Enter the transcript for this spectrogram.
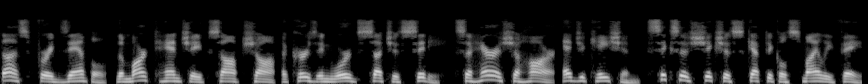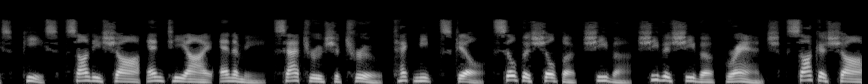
Thus, for example, the marked handshape sop shah occurs in words such as city, Sahara Shahar, education, Siksha Shiksha skeptical smiley face, peace, Santi Shah, NTI, enemy, Satru Shatru, technique skill, Silpa Shilpa, Shiva, Shiva Shiva, branch, Saka Shah,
